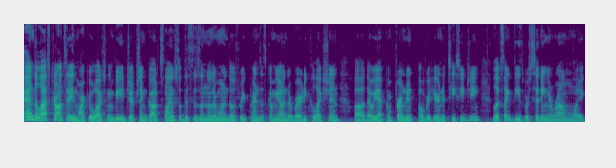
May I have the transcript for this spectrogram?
And the last card on today's market watch is going to be Egyptian God Slime. So this is another one of those reprints that's coming out in the Rarity Collection uh, that we have confirmed in, over here in the TCG. It looks like these were sitting around like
